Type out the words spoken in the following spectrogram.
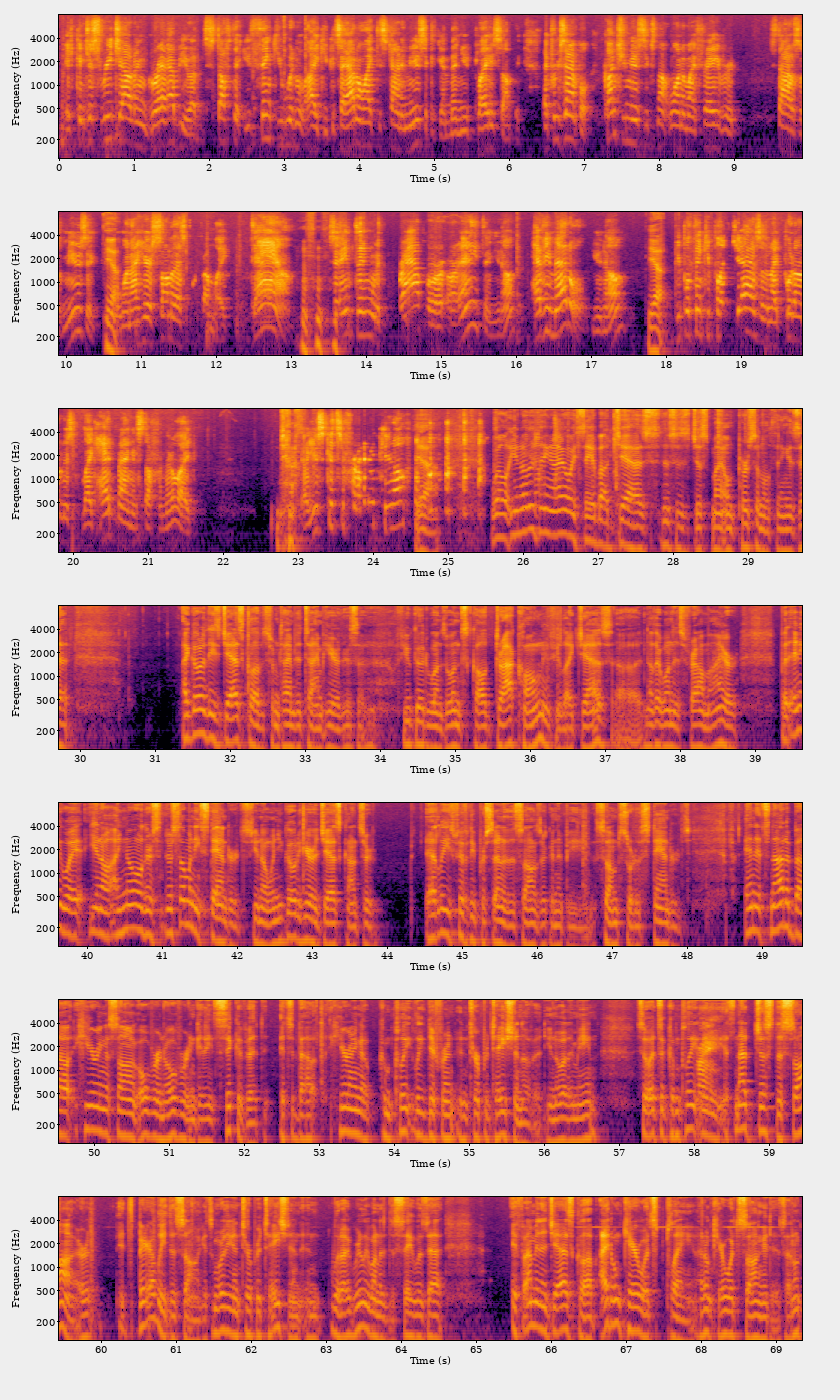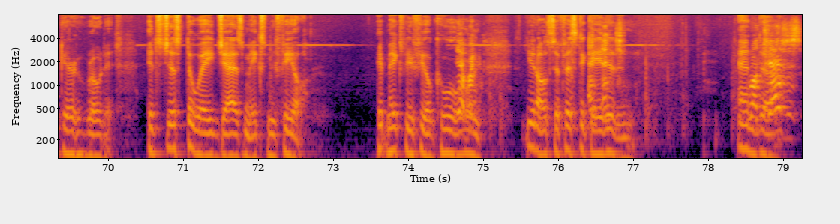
it can just reach out and grab you of stuff that you think you wouldn't like. You could say I don't like this kind of music, and then you'd play something. Like for example, country music's not one of my favorite styles of music. Yeah. But when I hear some of that stuff, I'm like, damn. Same thing with rap or, or anything, you know, heavy metal, you know. Yeah. People think you play jazz, and I put on this like headbang and stuff, and they're like, Are you schizophrenic? You know? yeah. Well, you know the thing I always say about jazz. This is just my own personal thing. Is that I go to these jazz clubs from time to time here. There's a few good ones. One's called Drakon, if you like jazz. Uh, another one is Frau Meyer. But anyway, you know, I know there's there's so many standards. You know, when you go to hear a jazz concert, at least fifty percent of the songs are going to be some sort of standards. And it's not about hearing a song over and over and getting sick of it. It's about hearing a completely different interpretation of it. You know what I mean? So it's a completely, right. it's not just the song, or it's barely the song, it's more the interpretation. And what I really wanted to say was that if I'm in a jazz club, I don't care what's playing, I don't care what song it is, I don't care who wrote it. It's just the way jazz makes me feel. It makes me feel cool yeah, and, you know, sophisticated and, and and well, uh, jazz is.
